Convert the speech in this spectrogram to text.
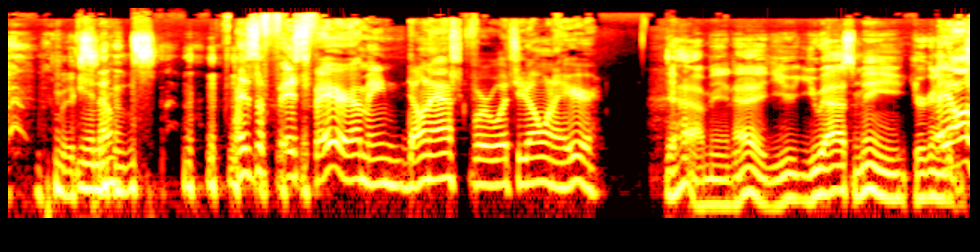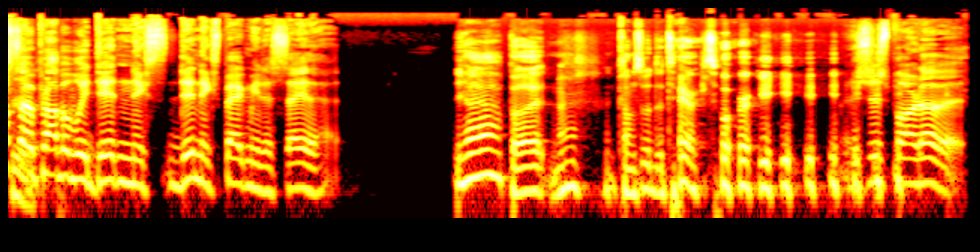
Makes You know? sense. it's a, it's fair. I mean, don't ask for what you don't want to hear. Yeah, I mean, hey, you you asked me, you're gonna. They also truth. probably didn't ex- didn't expect me to say that. Yeah, but uh, it comes with the territory. It's just part of it.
